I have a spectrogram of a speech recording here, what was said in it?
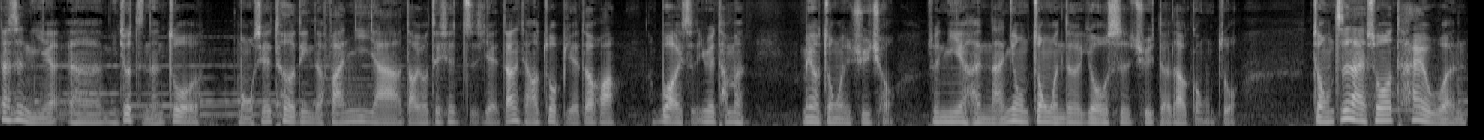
但是你呃，你就只能做某些特定的翻译呀、导游这些职业。当你想要做别的话，不好意思，因为他们没有中文需求，所以你也很难用中文这个优势去得到工作。总之来说，泰文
